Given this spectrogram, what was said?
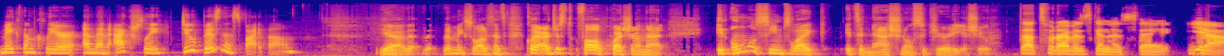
make them clear, and then actually do business by them. Yeah, that, that makes a lot of sense. Claire, I just follow up question on that. It almost seems like it's a national security issue. That's what I was going to say. Yeah.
